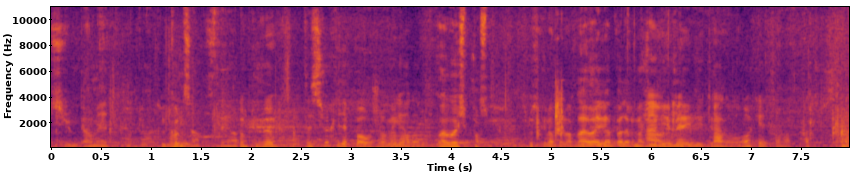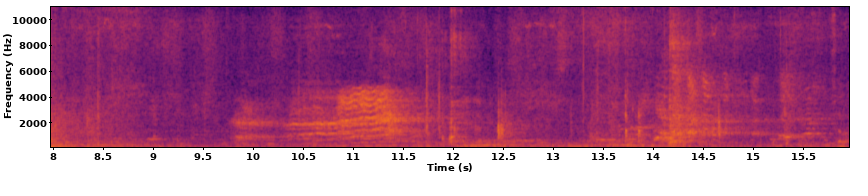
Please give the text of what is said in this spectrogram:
Si je vais me permettre, un truc comme ça. Tu veux. T'es sûr qu'il est pas au jeu Regarde. Ouais, ouais, je pense. Parce que là, là, ouais, ouais, il a pas la Ah, ok. mais il était. Pardon. Ok, ça va. Pas de soucis. Ça va.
